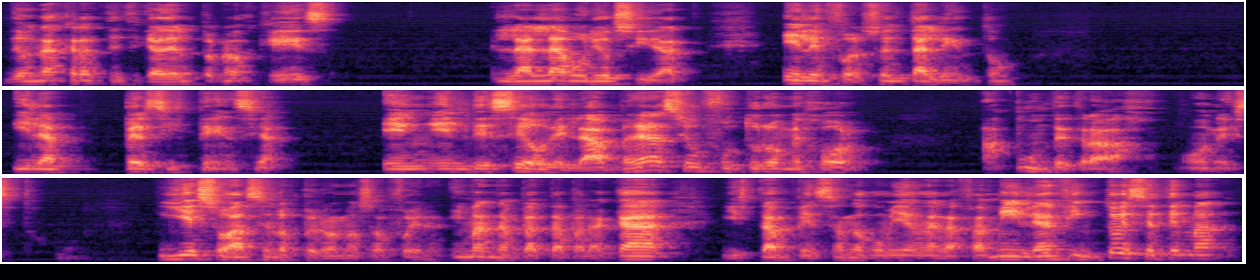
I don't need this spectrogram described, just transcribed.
de una característica del peruano que es la laboriosidad, el esfuerzo, el talento y la persistencia en el deseo de labrarse un futuro mejor a punto de trabajo honesto. Y eso hacen los peruanos afuera. Y mandan plata para acá y están pensando cómo llegan a la familia. En fin, todo ese tema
